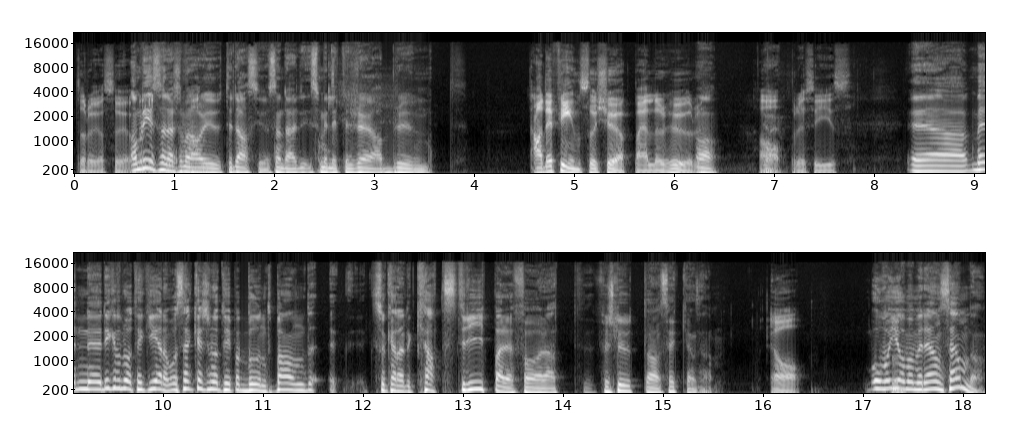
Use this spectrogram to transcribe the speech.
strös över. Men det är sån där som man har i utedass ju. Sån där som är lite rödbrunt. Ja, det finns att köpa, eller hur? Ja. Ja, precis. Eh, men eh, det kan vara bra att tänka igenom. Och sen kanske någon typ av buntband, så kallade kattstrypare för att försluta säcken sen. Ja. Och vad gör man med den sen då?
